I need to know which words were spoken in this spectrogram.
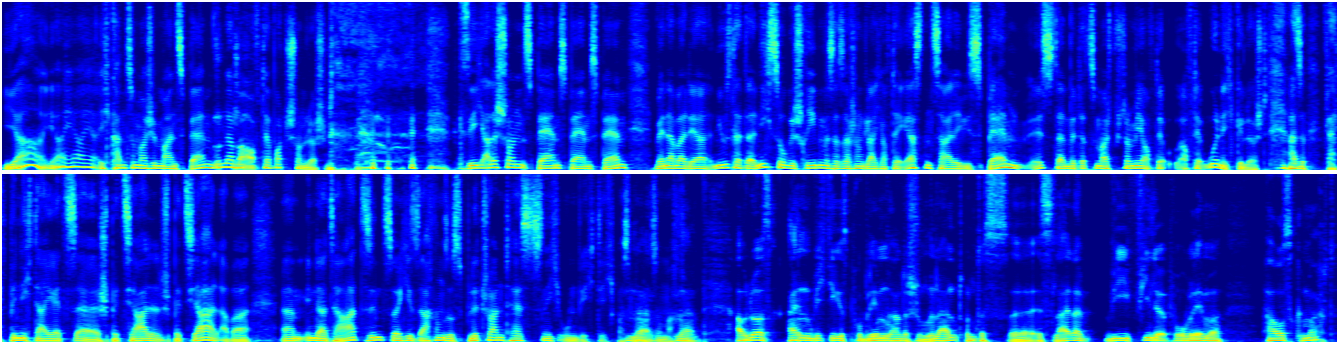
Ja, ja, ja, ja. Ich kann zum Beispiel meinen Spam wunderbar auf der Watch schon löschen. Sehe ich alles schon Spam, Spam, Spam. Wenn aber der Newsletter nicht so geschrieben ist, dass er schon gleich auf der ersten Zeile wie Spam ist, dann wird er zum Beispiel schon mir auf der, auf der Uhr nicht gelöscht. Also vielleicht bin ich da jetzt äh, spezial, spezial, aber ähm, in der Tat sind solche Sachen, so Split-Run-Tests nicht unwichtig, was man da so macht. Nein. Aber du hast ein wichtiges Problem gerade schon genannt und das äh, ist leider wie viele Probleme hausgemacht.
